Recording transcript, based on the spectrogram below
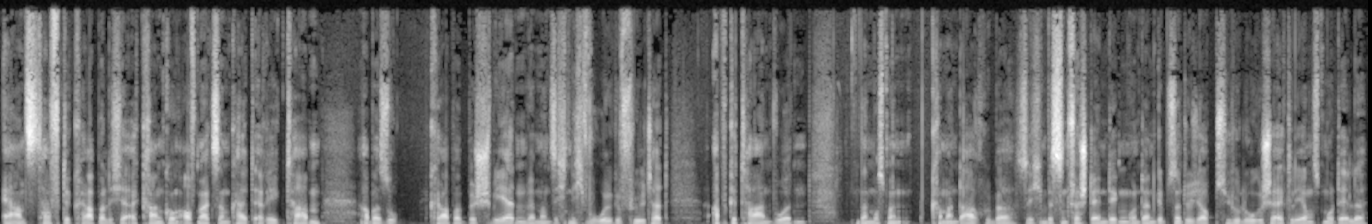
ernsthafte körperliche Erkrankungen Aufmerksamkeit erregt haben, aber so Körperbeschwerden, wenn man sich nicht wohl gefühlt hat, abgetan wurden. Dann muss man, kann man darüber sich ein bisschen verständigen. Und dann gibt es natürlich auch psychologische Erklärungsmodelle.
